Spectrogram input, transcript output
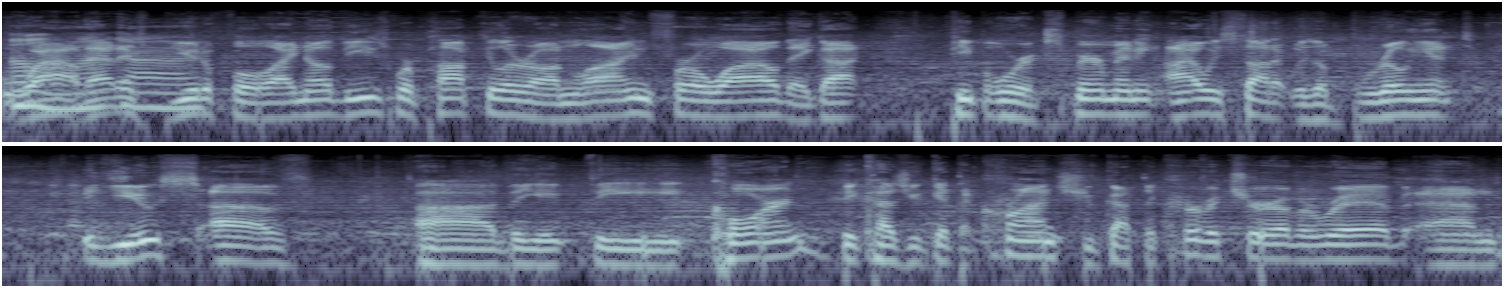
Wow, my that is God. beautiful. I know these were popular online for a while. They got people were experimenting. I always thought it was a brilliant use of uh, the the corn because you get the crunch, you've got the curvature of a rib, and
